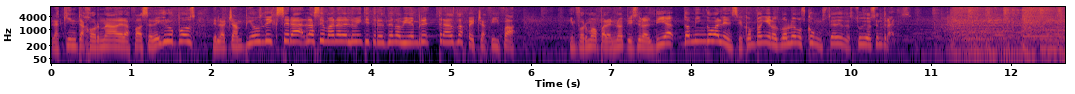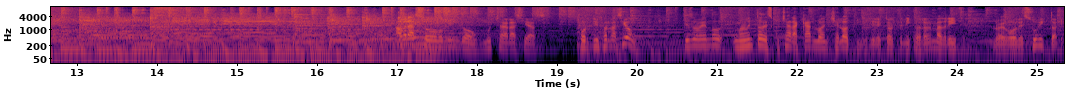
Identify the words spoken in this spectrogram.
La quinta jornada de la fase de grupos de la Champions League será la semana del 23 de noviembre tras la fecha FIFA. Informó para el Noticiero al Día Domingo Valencia. Compañeros, volvemos con ustedes de Estudios Centrales. Abrazo. Muchas gracias por tu información. Y es momento, momento de escuchar a Carlo Ancelotti, director técnico del Real Madrid, luego de su victoria.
